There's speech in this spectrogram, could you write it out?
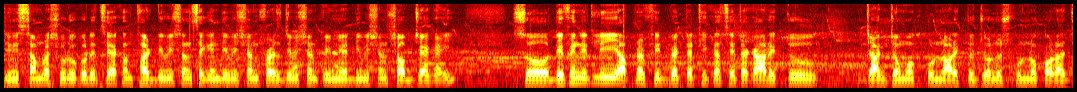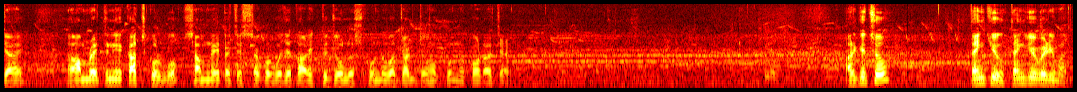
জিনিসটা আমরা শুরু করেছি এখন third division second division first division premier division সব জায়গায়। সো ডেফিনেটলি আপনার ফিডব্যাকটা ঠিক আছে এটাকে আর একটু জাঁকজমকপূর্ণ আর একটু জলুসপূর্ণ করা যায়। আমরা এটা নিয়ে কাজ করব সামনে এটা চেষ্টা করব যে তার একটু জলুসপূর্ণ বা জাঁকজমকপূর্ণ করা যায়। আর কিছু? Thank you thank you very much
